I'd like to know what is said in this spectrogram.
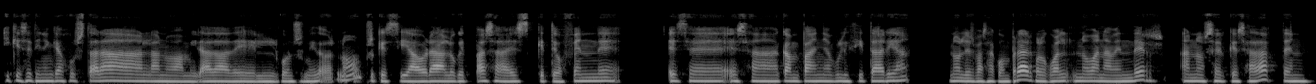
Y que se tienen que ajustar a la nueva mirada del consumidor, ¿no? Porque si ahora lo que pasa es que te ofende ese, esa campaña publicitaria, no les vas a comprar, con lo cual no van a vender a no ser que se adapten.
